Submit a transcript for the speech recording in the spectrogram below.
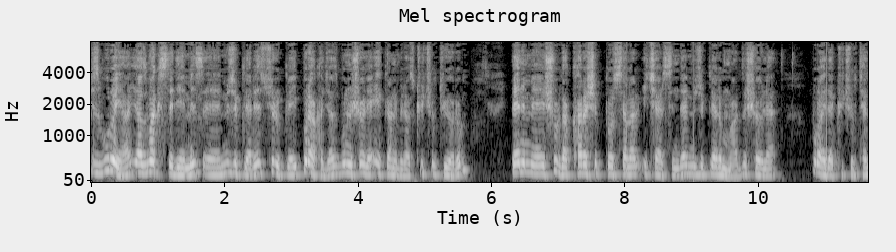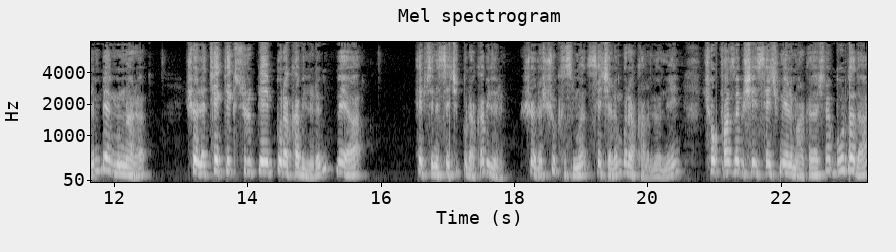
biz buraya yazmak istediğimiz e, müzikleri sürükleyip bırakacağız. Bunu şöyle ekranı biraz küçültüyorum. Benim e, şurada karışık dosyalar içerisinde müziklerim vardı. Şöyle burayı da küçültelim. Ben bunları şöyle tek tek sürükleyip bırakabilirim veya hepsini seçip bırakabilirim. Şöyle şu kısmı seçelim bırakalım örneğin. Çok fazla bir şey seçmeyelim arkadaşlar. Burada da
